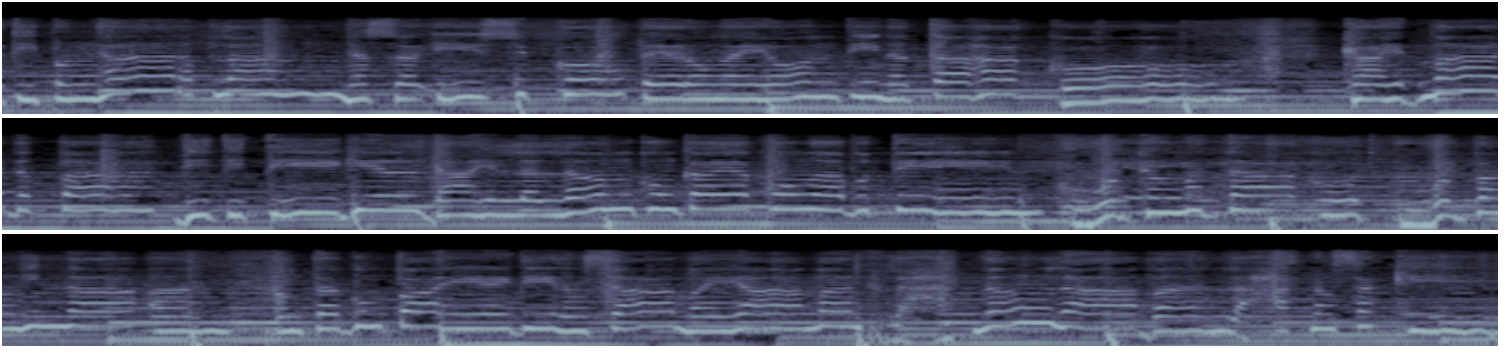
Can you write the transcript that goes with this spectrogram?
Dati pangarap lang nasa isip ko Pero ngayon tinatahak ko. Kahit madapa, di titigil Dahil alam kong kaya kong abutin. Huwag kang matakot, huwag pang hinaan. Ang tagumpay ay di lang sa mayaman. Lahat ng laban, lahat ng sakit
